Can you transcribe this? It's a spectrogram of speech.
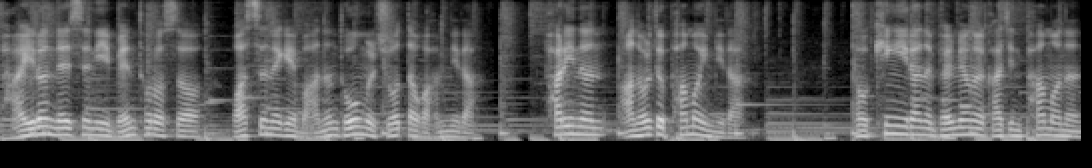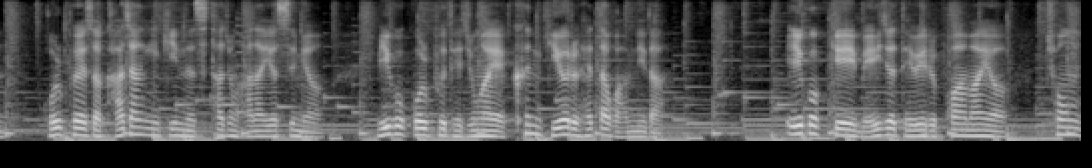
바이런 넬슨이 멘토로서 왓슨에게 많은 도움을 주었다고 합니다. 8위는 아놀드 파머입니다. The King이라는 별명을 가진 파머는 골프에서 가장 인기 있는 스타 중 하나였으며 미국 골프 대중화에 큰 기여를 했다고 합니다. 7개의 메이저 대회를 포함하여 총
